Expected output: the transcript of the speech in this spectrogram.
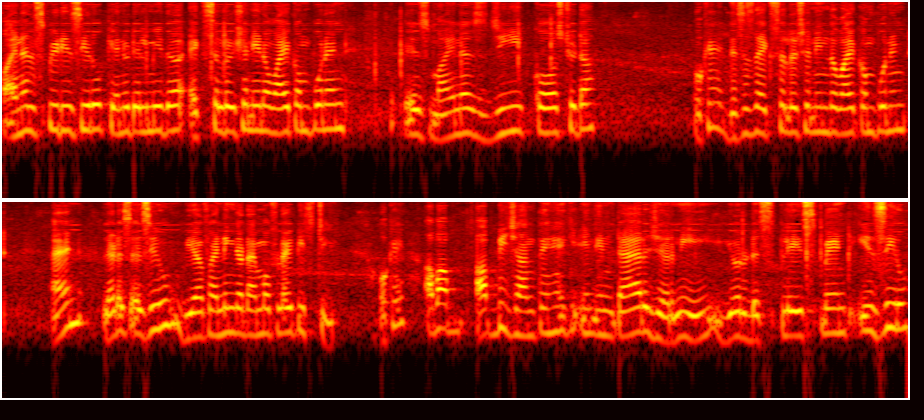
final speed is zero can you tell me the acceleration in a y component is minus g cos theta. Okay, this is the acceleration in the y component. And let us assume we are finding the time of flight is t. Okay okay? अब आप आप भी जानते हैं कि in entire journey your displacement is zero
